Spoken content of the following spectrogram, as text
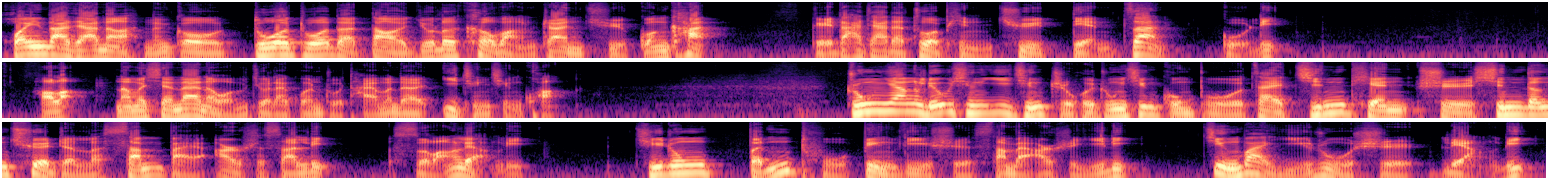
欢迎大家呢，能够多多的到优乐客网站去观看，给大家的作品去点赞鼓励。好了，那么现在呢，我们就来关注台湾的疫情情况。中央流行疫情指挥中心公布，在今天是新增确诊了三百二十三例，死亡两例，其中本土病例是三百二十一例，境外移入是两例。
